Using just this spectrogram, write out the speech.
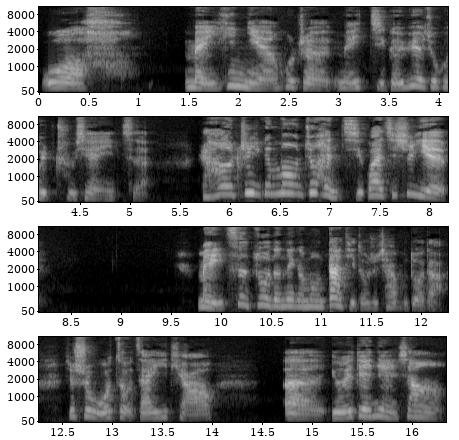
我每一年或者每几个月就会出现一次，然后这个梦就很奇怪，其实也每一次做的那个梦大体都是差不多的，就是我走在一条，呃，有一点点像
